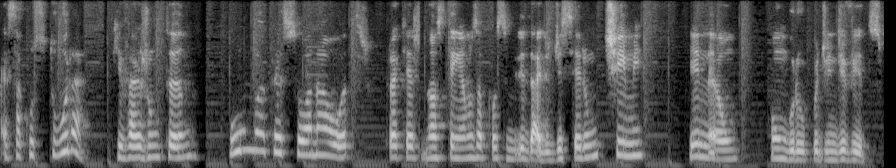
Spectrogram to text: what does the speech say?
Essa costura que vai juntando uma pessoa na outra, para que nós tenhamos a possibilidade de ser um time e não um grupo de indivíduos.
